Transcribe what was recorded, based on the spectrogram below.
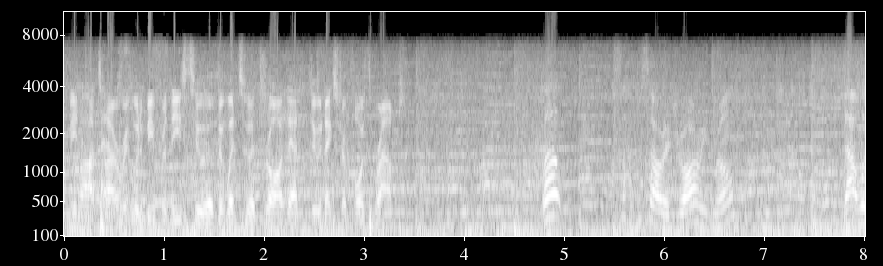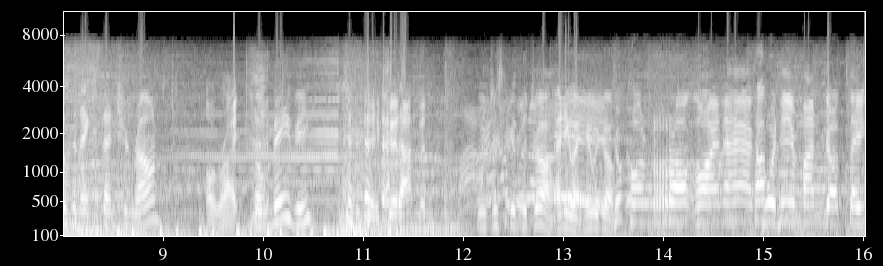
I mean, how tiring would it be for these two if it went to a draw and they had to do an extra fourth round? Well, we saw a drawing roll. That was an extension round, All right. so maybe it could happen. we'll just give the draw. Anyway, here we go. ทุกคนรอคอยนะฮะคู่ที่มันหยดติง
